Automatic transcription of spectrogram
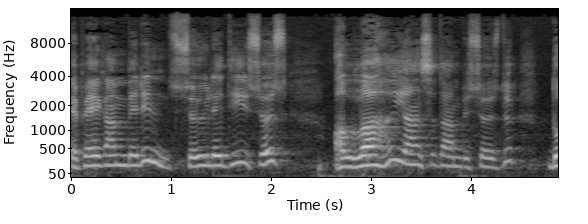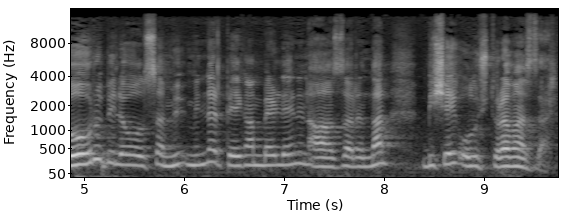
E peygamberin söylediği söz Allah'ı yansıtan bir sözdür. Doğru bile olsa müminler peygamberlerinin ağızlarından bir şey oluşturamazlar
